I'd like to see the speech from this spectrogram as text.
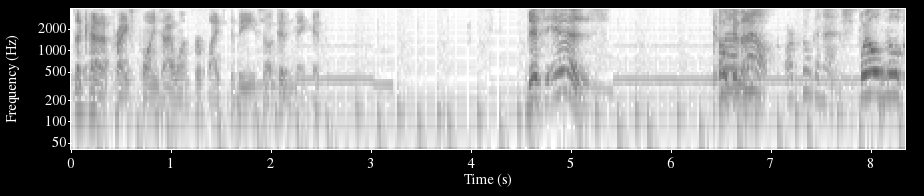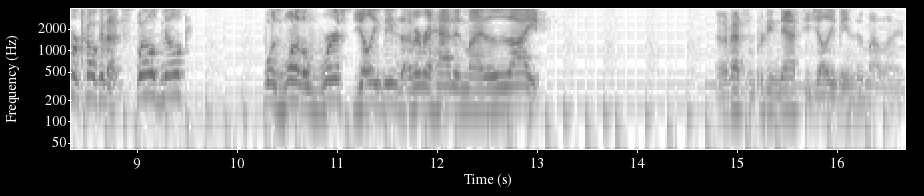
the kind of price point I want for flights to be, so I couldn't make it. This is Spoiled Coconut. milk or coconut. spoiled milk or coconut. Spoiled milk was one of the worst jelly beans I've ever had in my life. And I've had some pretty nasty jelly beans in my life.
